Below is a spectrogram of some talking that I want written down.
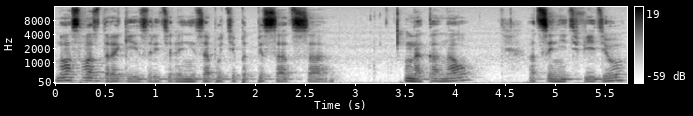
Ну а с вас, дорогие зрители, не забудьте подписаться на канал, оценить видео.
